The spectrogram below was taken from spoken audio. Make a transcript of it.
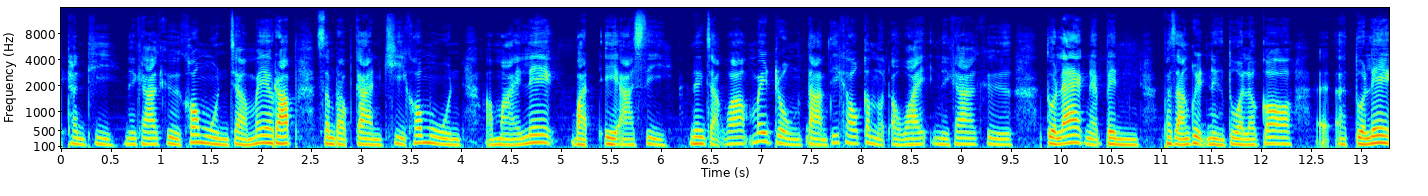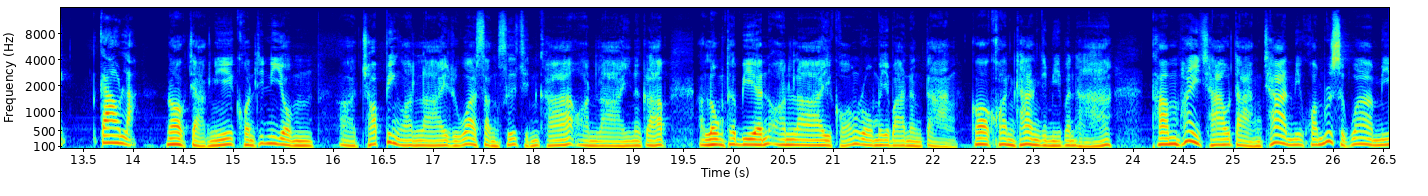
ธทันทีนะคะคือข้อมูลจะไม่รับสำหรับการคีย์ข้อมูลหมายเลขบัตร ARC เนื่องจากว่าไม่ตรงตามที่เขากำหนดเอาไว้นะคะคือตัวแรกเนี่ยเป็นภาษาอังกฤษหนึ่งตัวแล้วก็ตัวเลข 9 หลัก นอกจากนี้คนที่นิยมช้อปปิ้งออนไลน์หรือว่าสั่งซื้อสินค้าออนไลน์นะครับ ลงทะเบียนออนไลน์ของโรงพยาบาลต่างๆ ก็ค่อนข้างจะมีปัญหา ทำให้ชาวต่างชาติมีความรู้สึกว่ามี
